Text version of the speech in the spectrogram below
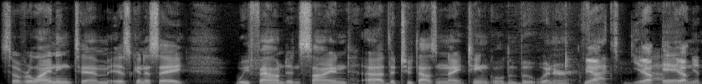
silver lining. Tim is going to say we found and signed uh, the 2019 Golden Boot winner. Yeah. Facts. Yep. And, Yep.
